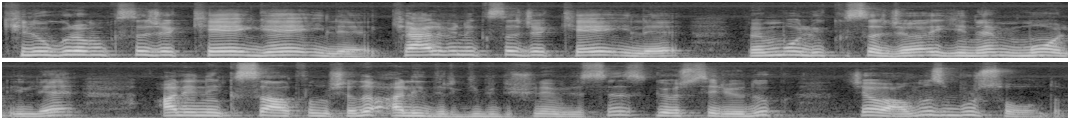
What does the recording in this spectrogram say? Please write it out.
kilogramı kısaca KG ile, kelvini kısaca K ile ve molü kısaca yine mol ile Ali'nin kısaltılmış adı Ali'dir gibi düşünebilirsiniz. Gösteriyorduk. Cevabımız Bursa oldu.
